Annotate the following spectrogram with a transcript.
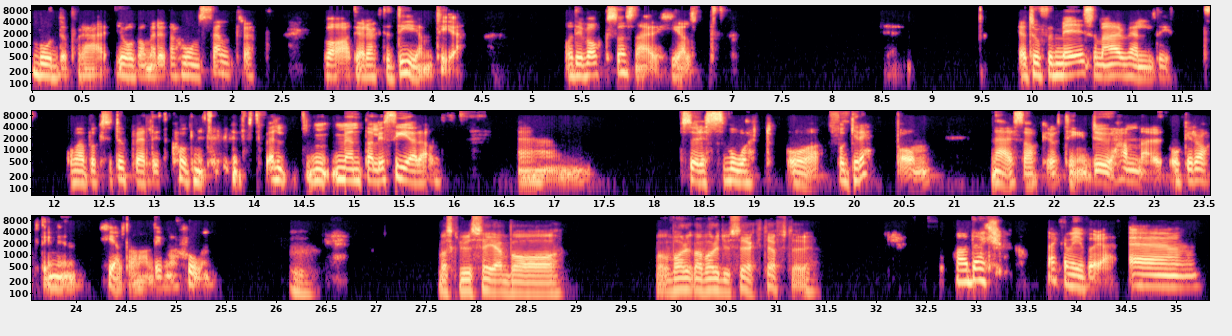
bodde på det här yoga och meditationscentret var att jag rökte DMT. Och det var också en sån här helt... Jag tror för mig som är väldigt och har vuxit upp väldigt kognitivt, väldigt mentaliserad, så är det svårt att få grepp om när saker och ting, du hamnar, åker rakt in i en helt annan dimension. Mm. Vad skulle du säga var, vad, var, vad var det du sökte efter? Ja, där, där kan vi ju börja. Um,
